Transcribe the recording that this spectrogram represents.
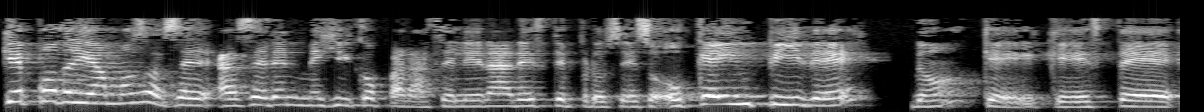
¿qué podríamos hacer, hacer en México para acelerar este proceso? ¿O qué impide, no? Que, que este,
